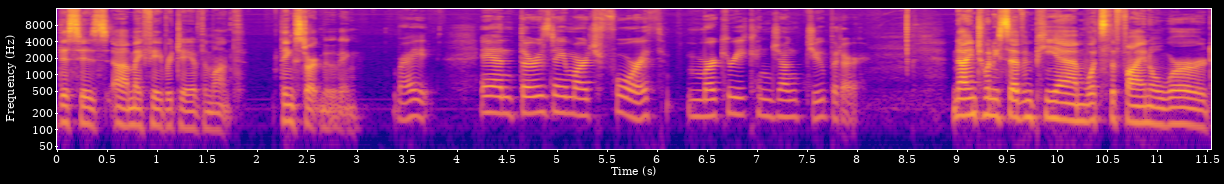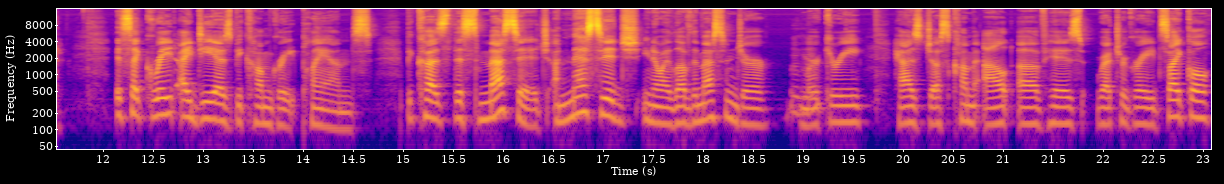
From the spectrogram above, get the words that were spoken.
this is uh, my favorite day of the month. Things start moving. Right. And Thursday, March 4th, Mercury conjunct Jupiter. 9:27 p.m. What's the final word? It's like great ideas become great plans because this message, a message, you know, I love the messenger. Mercury has just come out of his retrograde cycle.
